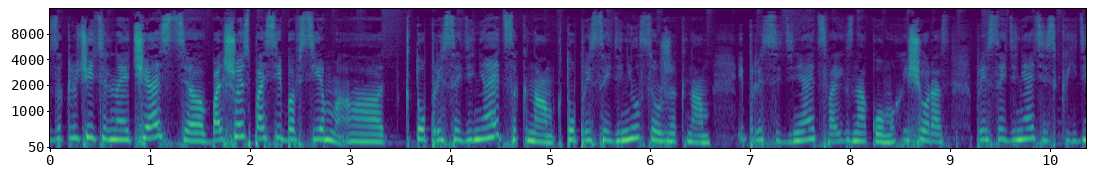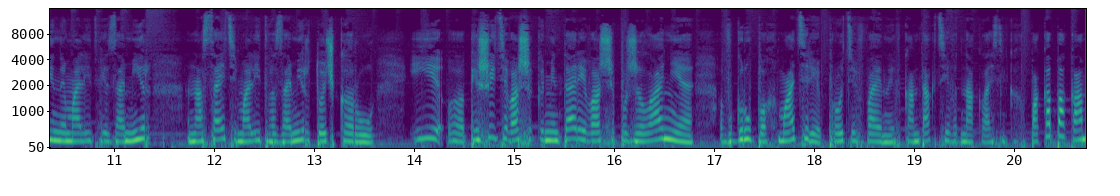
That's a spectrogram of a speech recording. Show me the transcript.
заключительная часть. Большое спасибо всем, а, кто присоединяется к нам, кто присоединился уже к нам и присоединяет своих знакомых. Еще раз, присоединяйтесь к единой молитве за мир на сайте молитвазамир.ру и а, пишите ваши комментарии, ваши пожелания в группах матери против войны ВКонтакте и в Одноклассниках. Пока-пока!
